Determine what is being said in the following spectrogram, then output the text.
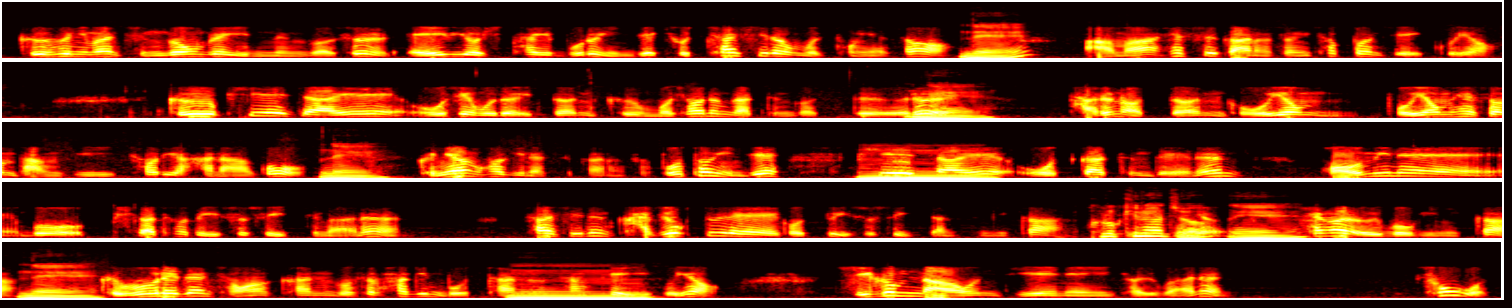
그 흔히만 증거물에 있는 것을 ABOC 타입으로 이제 교차 실험을 통해서 네. 아마 했을 가능성이 첫 번째 있고요. 그 피해자의 옷에 묻어 있던 그 뭐 혈흔 같은 것들을 네. 다른 어떤 그 오염 오염 훼손 방지 처리 안 하고 네. 그냥 확인했을 가능성. 보통 이제 음. 피해자의 옷 같은 데는 범인의 뭐피 같은 것도 있을 수 있지만은 사실은 가족들의 것도 있을 수 있지 않습니까? 그렇긴 하죠. 네. 생활 의복이니까 네. 그 부분에 대한 정확한 것을 확인 못한 음. 상태이고요. 지금 나온 DNA 결과는 속옷.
